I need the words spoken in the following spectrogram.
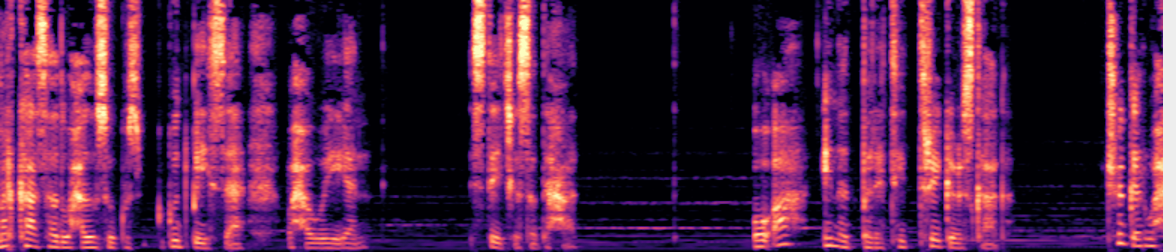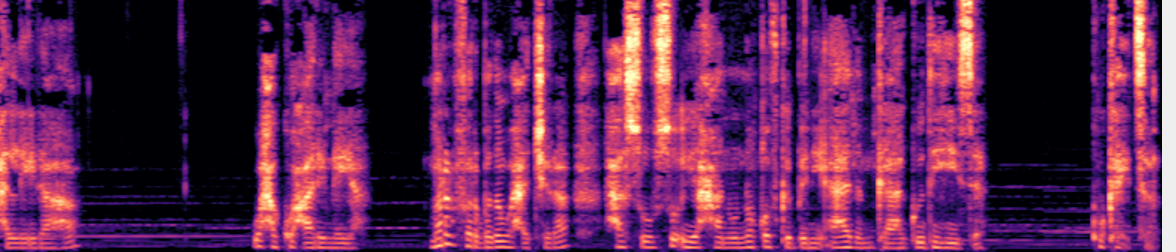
markaasaad waxaad u soo gudbaysaa waxa weeyaan stageka saddexaad oo ah inaad baratid triggerskaaga. Trigger waxaa la yidhaahaa waxa ku carinaya. Marar fara badan waxaa jira xasuuso iyo xanuuno qofka bani aadamkaa gudihiisa ku kaydsan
